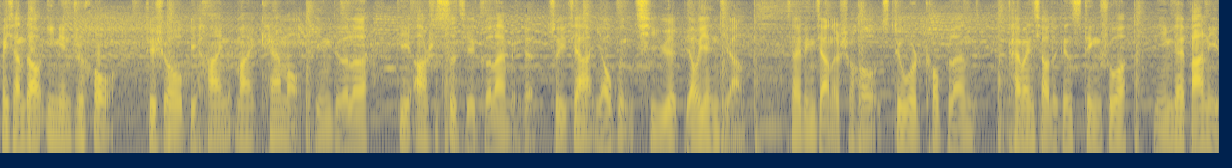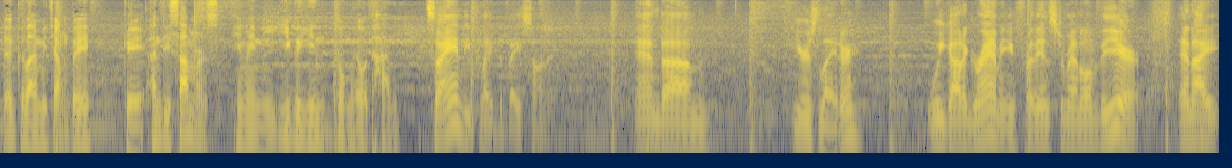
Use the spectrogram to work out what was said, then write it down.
没想到一年之后，这首《Behind My Camel》赢得了第二十四届格莱美的最佳摇滚器乐表演奖。在领奖的时候，Stewart Copeland 开玩笑地跟 Sting 说：“你应该把你的格莱美奖杯给 Andy Summers，因为你一个音都没有弹。” So Andy played the bass on it. And um, years later, we got a Grammy for the instrumental of the year. And I,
